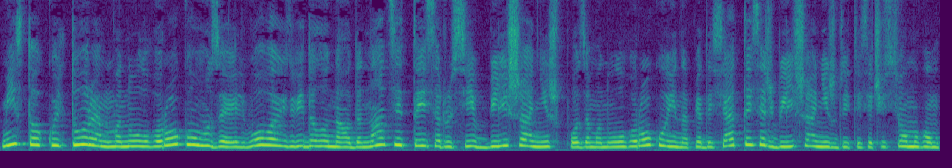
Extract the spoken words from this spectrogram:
Місто культури минулого року музей Львова відвідало на 11 тисяч осіб більше ніж позаминулого року, і на 50 тисяч більше ніж 2007-го.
